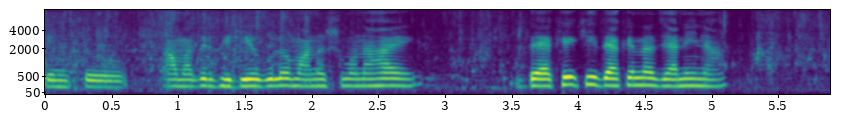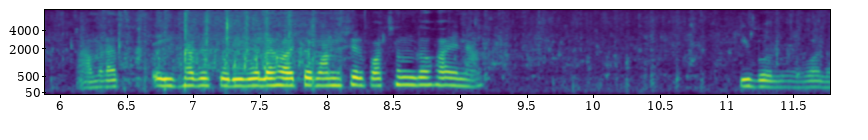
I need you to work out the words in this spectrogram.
কিন্তু আমাদের ভিডিওগুলো মানুষ মনে হয় দেখে কি দেখে না জানি না। আমরা এইভাবে করি বলে হয়তো মানুষের পছন্দ হয় না। কি বলব বলো?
